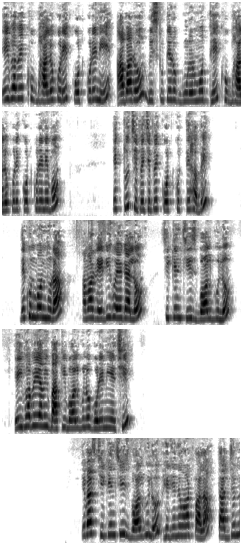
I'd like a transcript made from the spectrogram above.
এইভাবে খুব ভালো করে কোট করে নিয়ে আবারও বিস্কুটের গুঁড়োর মধ্যে খুব ভালো করে কোট করে নেব। একটু চেপে চেপে কোট করতে হবে। দেখুন বন্ধুরা, আমার রেডি হয়ে গেল চিকেন চিজ বলগুলো। এইভাবেই আমি বাকি বলগুলো গড়ে নিয়েছি। এবার চিকেন চিজ বলগুলো ভেজে নেওয়ার পালা। তার জন্য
